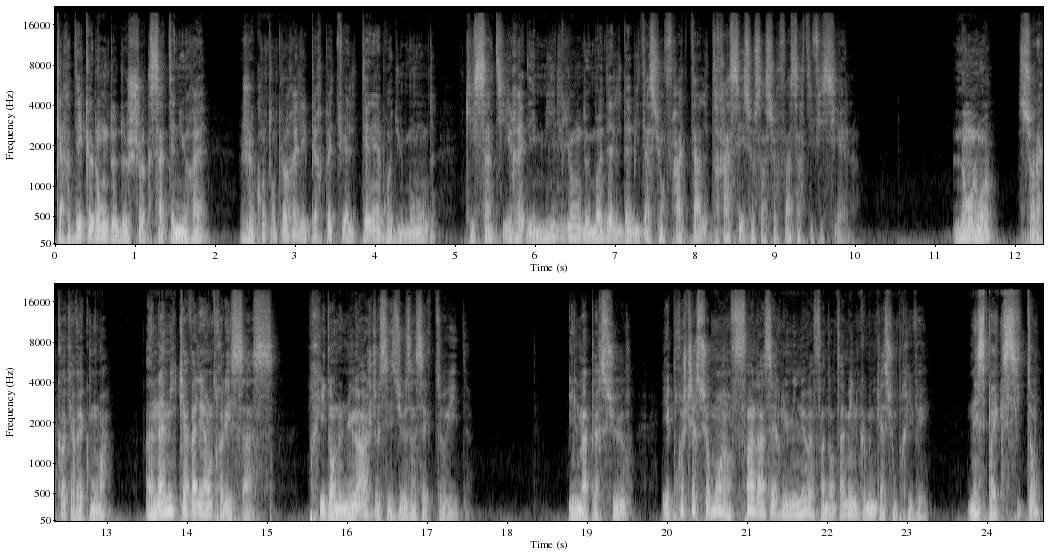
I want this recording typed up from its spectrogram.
car dès que l'onde de choc s'atténuerait, je contemplerais les perpétuelles ténèbres du monde qui scintilleraient des millions de modèles d'habitation fractales tracés sur sa surface artificielle. Non loin, sur la coque avec moi, un ami cavalait entre les sas, pris dans le nuage de ses yeux insectoïdes. Ils m'aperçurent et projetèrent sur moi un fin laser lumineux afin d'entamer une communication privée. N'est-ce pas excitant?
